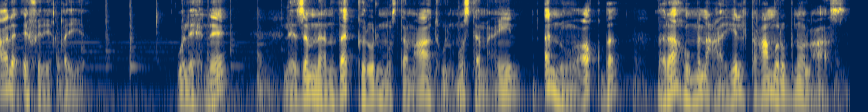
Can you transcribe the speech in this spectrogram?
على إفريقية. ولهنا لازمنا نذكروا المستمعات والمستمعين أنه عقبة راهو من عائلة عمرو بن العاص.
